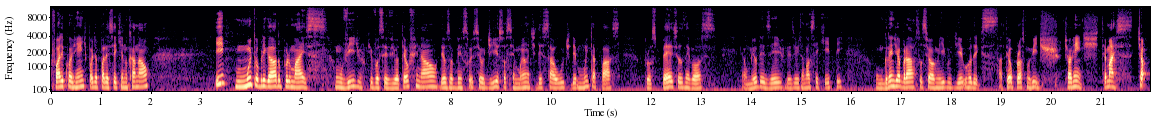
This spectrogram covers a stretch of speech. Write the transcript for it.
fale com a gente, pode aparecer aqui no canal. E muito obrigado por mais um vídeo que você viu até o final. Deus abençoe seu dia, sua semana, te dê saúde, te dê muita paz, prospere seus negócios. É o meu desejo, o desejo da nossa equipe. Um grande abraço, seu amigo Diego Rodrigues. Até o próximo vídeo. Tchau, gente. Até mais. Tchau.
